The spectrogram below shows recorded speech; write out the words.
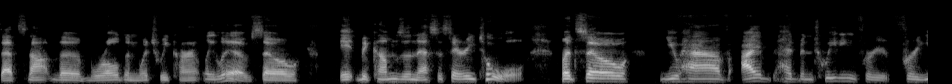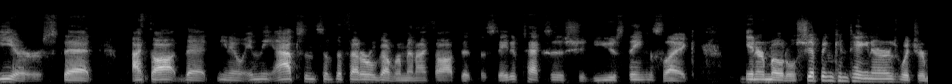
that's not the world in which we currently live. So it becomes a necessary tool. But so you have I had been tweeting for for years that I thought that, you know, in the absence of the federal government, I thought that the state of Texas should use things like intermodal shipping containers, which are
